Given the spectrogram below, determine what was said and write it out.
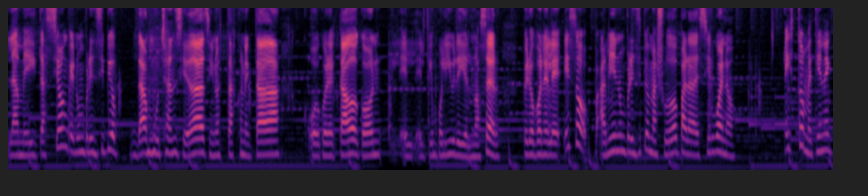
la meditación, que en un principio da mucha ansiedad si no estás conectada o conectado con el, tiempo libre y el no hacer. Pero ponele, eso a mí en un principio me ayudó para decir, bueno, esto me tiene,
